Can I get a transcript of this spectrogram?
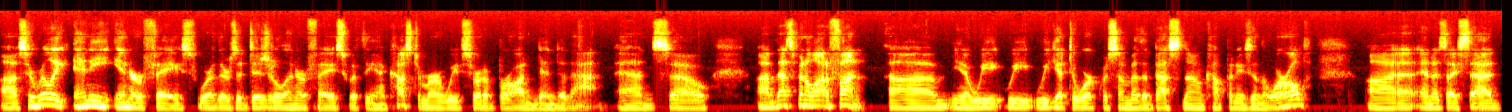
Uh, so really, any interface where there's a digital interface with the end customer, we've sort of broadened into that, and so um, that's been a lot of fun. Um, you know, we we we get to work with some of the best known companies in the world. Uh, and as I said,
